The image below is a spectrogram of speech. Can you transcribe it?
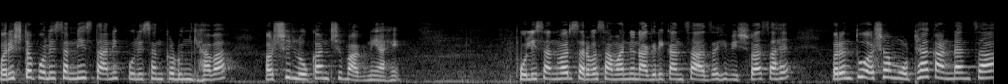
वरिष्ठ पोलिसांनी स्थानिक पोलिसांकडून घ्यावा अशी लोकांची मागणी आहे. पोलिसांवर सर्वसामान्य नागरिकांचा आजही विश्वास आहे परंतु अशा मोठ्या कांडांचा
